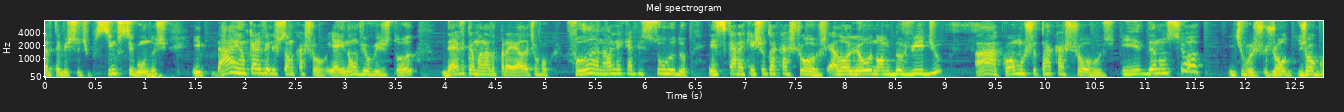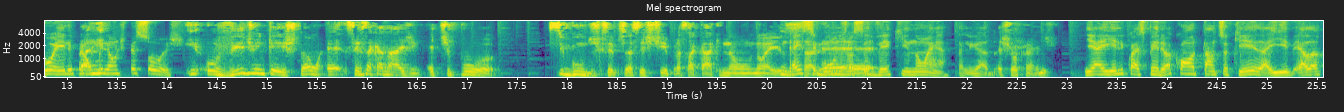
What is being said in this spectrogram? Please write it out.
deve ter visto, tipo, 5 segundos e, ah, eu não quero ver ele chutando cachorro. E aí não viu o vídeo todo, deve ter mandado para ela, tipo, fulano, olha que absurdo, esse cara aqui chuta cachorros. Ela olhou o nome do vídeo, ah, como chutar cachorros, e denunciou. E, tipo, jogou ele para um milhão de pessoas. E o vídeo em questão é, sem sacanagem, é tipo segundos que você precisa assistir para sacar que não, não é isso. Em 10 sabe? segundos é... você vê que não é, tá ligado? É chocante. E, e aí ele quase perdeu a conta, não sei o quê. Aí ela,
